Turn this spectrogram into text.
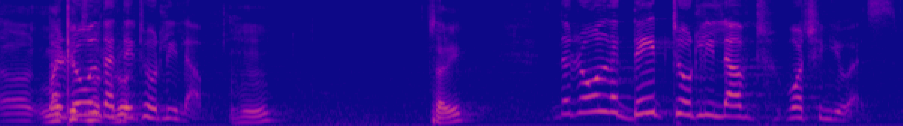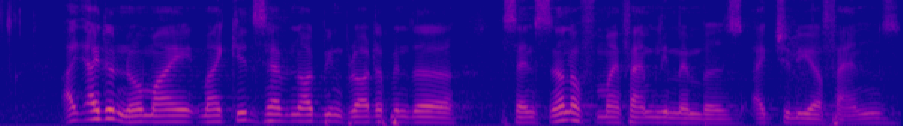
Uh, a kids role that they totally love. Hmm. Sorry? the role that they totally loved watching you as? I, I don't know. My, my kids have not been brought up in the sense, none of my family members actually are fans.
